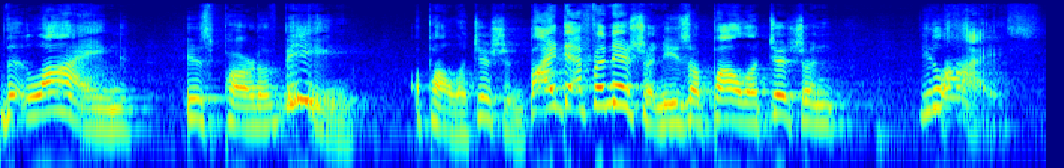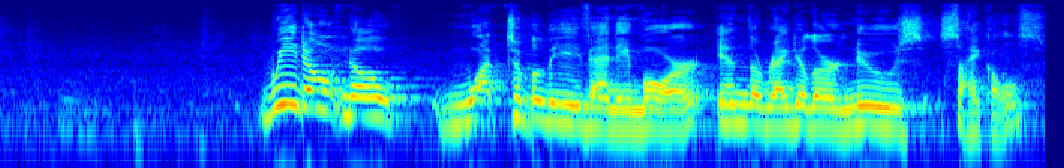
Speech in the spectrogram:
that lying is part of being a politician. By definition, he's a politician, he lies. We don't know what to believe anymore in the regular news cycles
